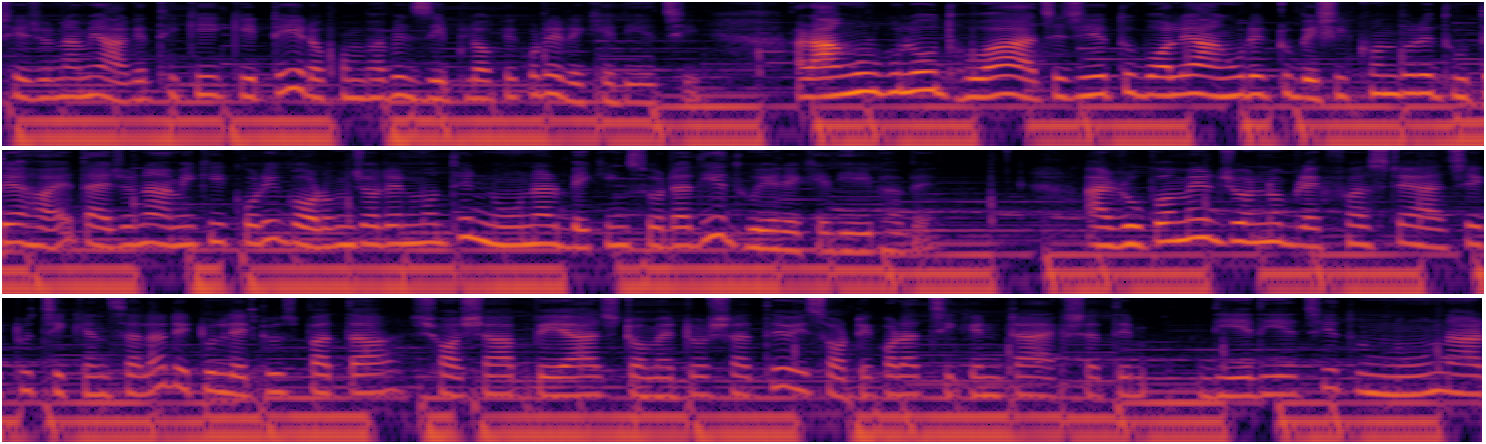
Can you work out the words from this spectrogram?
সেই জন্য আমি আগে থেকেই কেটে এরকমভাবে জিপ লকে করে রেখে দিয়েছি। আর আঙুরগুলোও ধোয়া আছে, যেহেতু বলে আঙুর একটু বেশিক্ষণ ধরে ধুতে হয়, তাই জন্য আমি কি করি, গরম জলের মধ্যে নুন আর বেকিং সোডা দিয়ে ধুয়ে রেখে দিই এইভাবে। আর রূপমের জন্য ব্রেকফাস্টে আছে একটু চিকেন স্যালাড একটু লেটুস পাতা, শসা, পেঁয়াজ, টমেটোর সাথে ওই সটে করা চিকেনটা একসাথে দিয়ে দিয়েছি। একটু নুন আর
